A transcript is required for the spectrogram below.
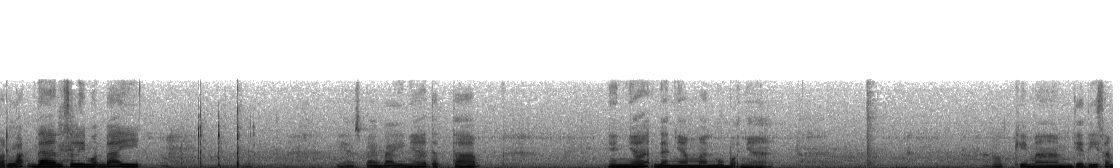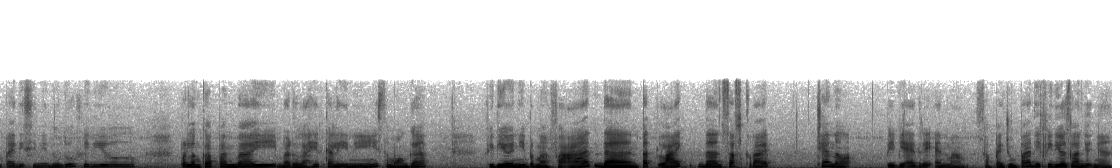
Perlak dan selimut bayi ya supaya bayinya tetap nyenyak dan nyaman boboknya oke mam jadi sampai di sini dulu video perlengkapan bayi baru lahir kali ini semoga video ini bermanfaat dan like dan subscribe channel Baby Adri and Mom. Sampai jumpa di video selanjutnya.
